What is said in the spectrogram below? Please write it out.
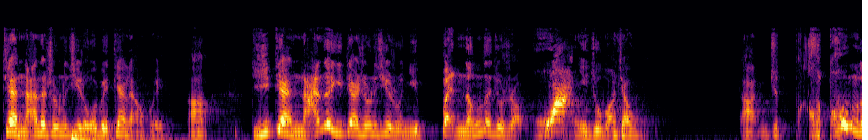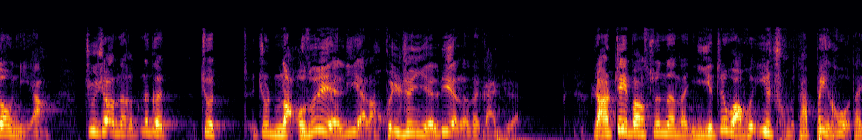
电男的生殖器我被电两回啊。一电男的一电生殖器时，你本能的就是哗，你就往下捂，啊，你就痛到你啊，就像那个那个就就脑子也裂了，浑身也裂了的感觉。然后这帮孙子呢，你这往回一杵，他背后他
